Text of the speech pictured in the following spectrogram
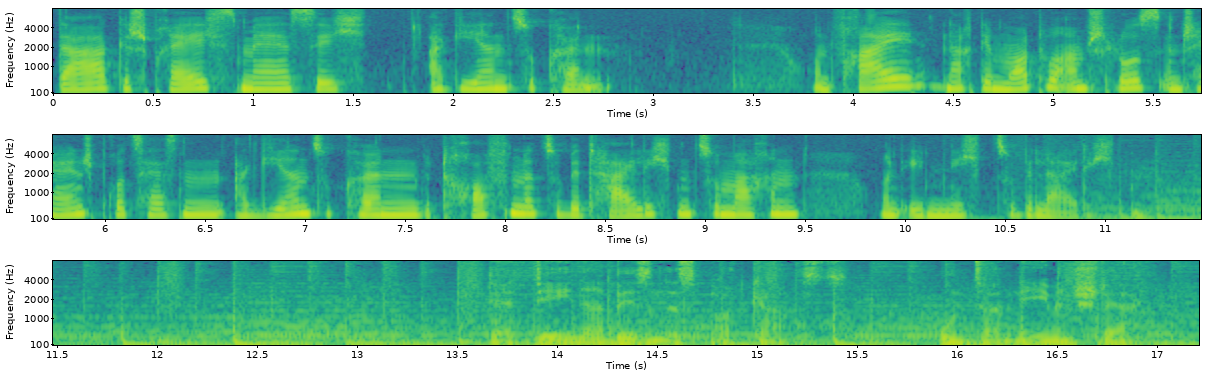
da gesprächsmäßig agieren zu können und frei nach dem Motto am Schluss in Change-Prozessen agieren zu können, Betroffene zu Beteiligten zu machen und eben nicht zu Beleidigten. Der Dena Business Podcast Unternehmen stärken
